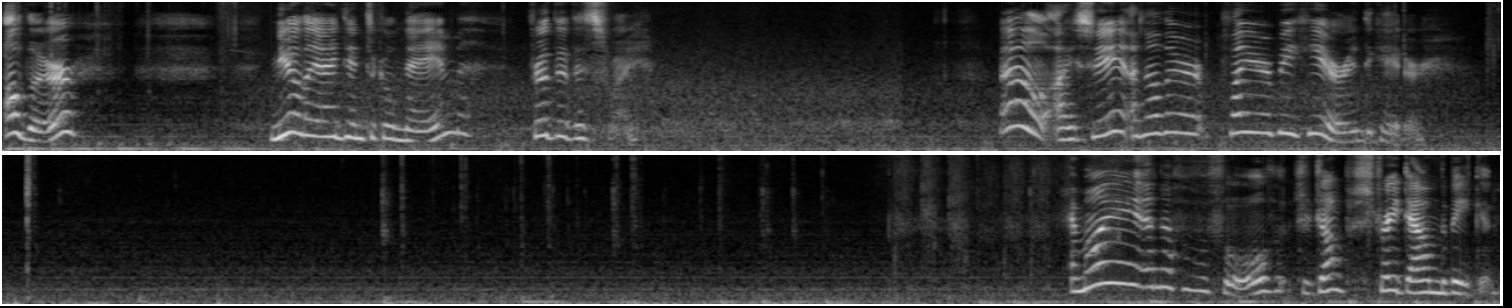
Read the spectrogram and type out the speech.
other Nearly identical name. Further this way. Well, I see. Another player be here indicator. Am I enough of a fool to jump straight down the beacon?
